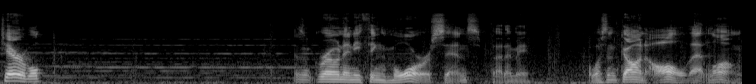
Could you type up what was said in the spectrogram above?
terrible. Hasn't grown anything more since, but I mean, I wasn't gone all that long.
